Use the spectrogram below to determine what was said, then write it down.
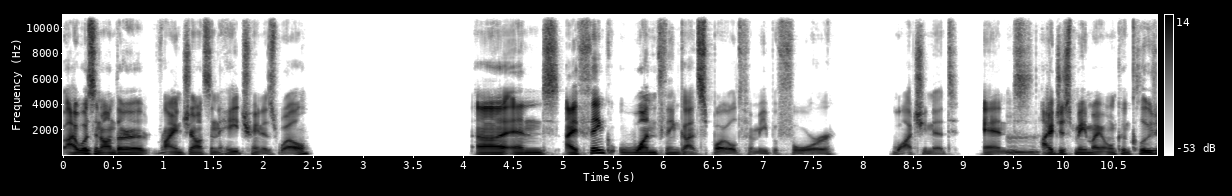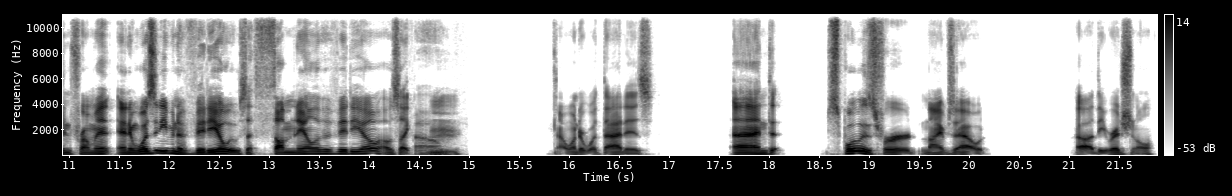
I wasn't on the Rian Johnson hate train as well. Uh, and I think one thing got spoiled for me before watching it. And Mm. I just made my own conclusion from it. And it wasn't even a video, it was a thumbnail of a video. I was like, Oh. hmm, I wonder what that is. And spoilers for Knives Out, uh, the original.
